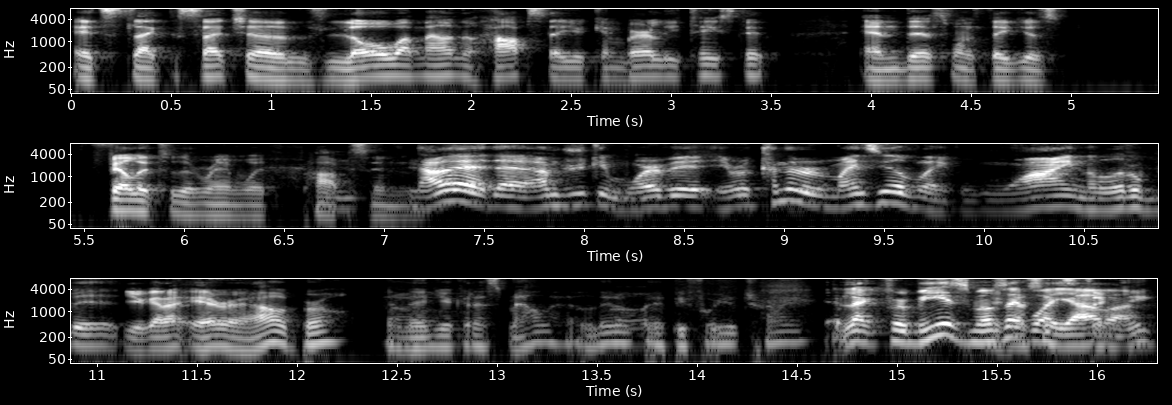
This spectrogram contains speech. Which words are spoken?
it's like such a low amount of hops that you can barely taste it. And this ones they just fill it to the rim with hops, and Now that, that I'm drinking more of it, it kind of reminds me of like wine a little bit. you gotta air it out, bro, and then Oh. you gotta smell it a little Oh. bit before you try it. Like for me, it smells like That's its guayaba.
